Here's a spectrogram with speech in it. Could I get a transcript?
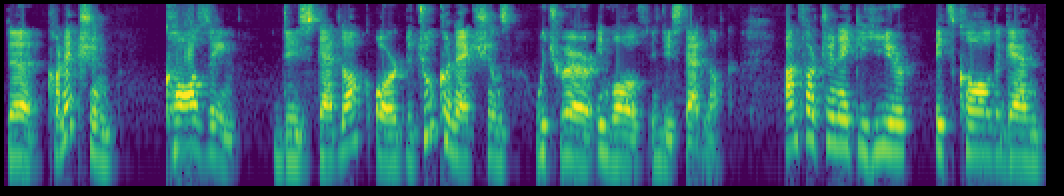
the connection causing this deadlock or the two connections which were involved in this deadlock. Unfortunately here it's called again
